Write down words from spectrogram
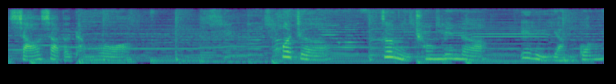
小小的藤萝，或者做你窗边的一缕阳光，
